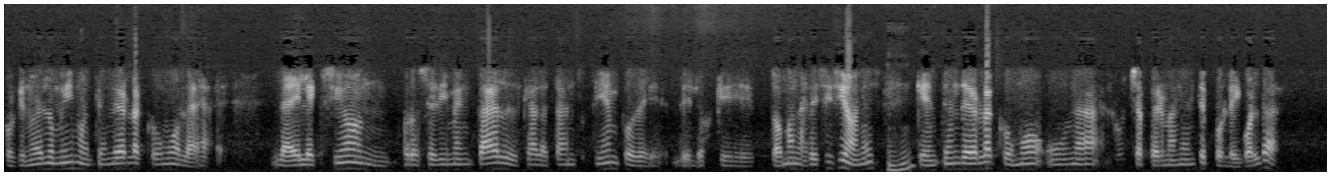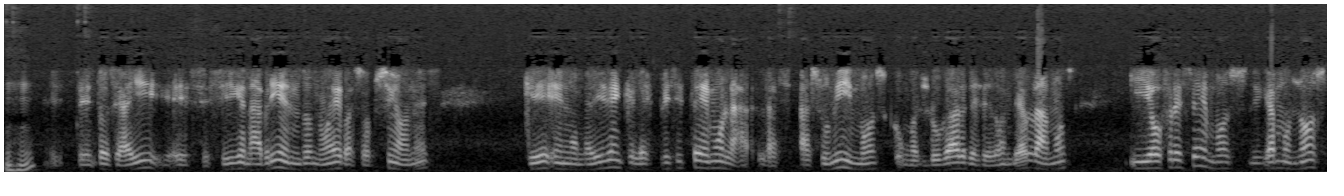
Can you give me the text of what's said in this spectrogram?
porque no es lo mismo entenderla como la, la elección procedimental cada tanto tiempo de, de los que toman las decisiones que entenderla como una lucha permanente por la igualdad. este, entonces ahí eh, se siguen abriendo nuevas opciones que en la medida en que la explicitemos, las asumimos como el lugar desde donde hablamos y ofrecemos, digamos, nos,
